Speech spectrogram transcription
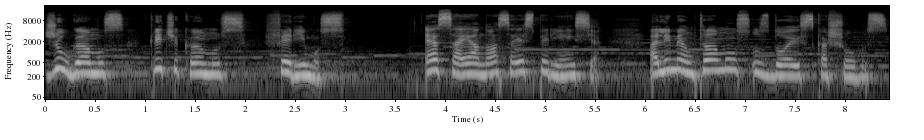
julgamos, criticamos, ferimos. Essa é a nossa experiência alimentamos os dois cachorros,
